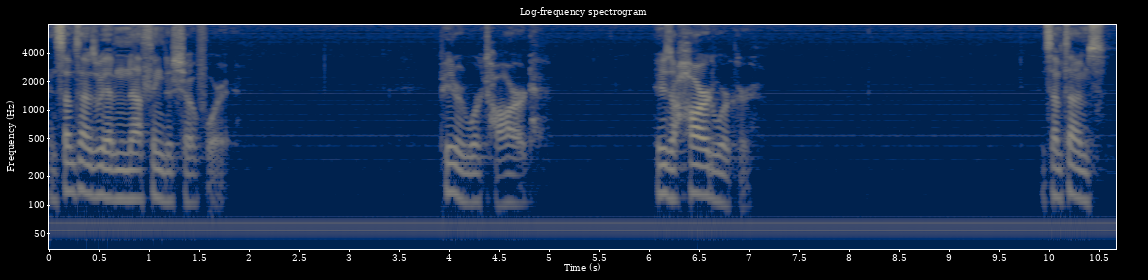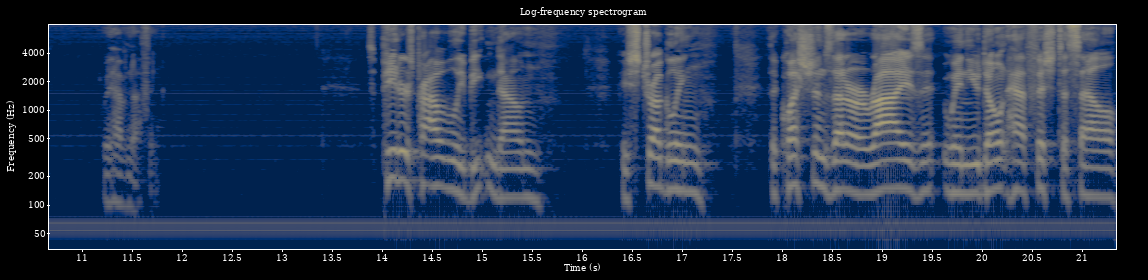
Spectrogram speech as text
and sometimes we have nothing to show for it. Peter worked hard, he was a hard worker. And sometimes we have nothing. Peter's probably beaten down, he's struggling. The questions that arise when you don't have fish to sell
